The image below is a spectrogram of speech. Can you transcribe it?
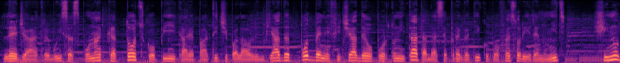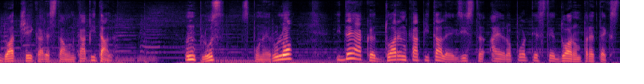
Legea ar trebui să spună că toți copiii care participă la Olimpiadă pot beneficia de oportunitatea de a se pregăti cu profesorii renumiți și nu doar cei care stau în capitală. În plus, spune Rulo, Ideea că doar în capitale există aeroport este doar un pretext.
